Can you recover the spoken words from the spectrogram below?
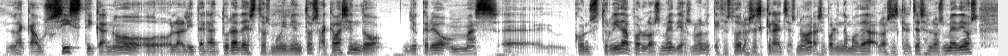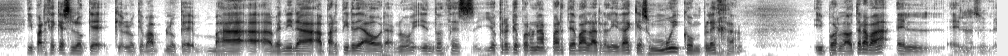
la causística ¿no? o, la literatura de estos movimientos acaba siendo, yo creo, más eh, construida por los medios, ¿no? Lo que dices tú de los scratches, ¿no? Ahora se ponen de moda los scratches en los medios y parece que es lo que, lo que, va, lo que va a venir a, partir de ahora, ¿no? Y entonces yo creo que por una parte va la realidad que es muy compleja y por la otra va el,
